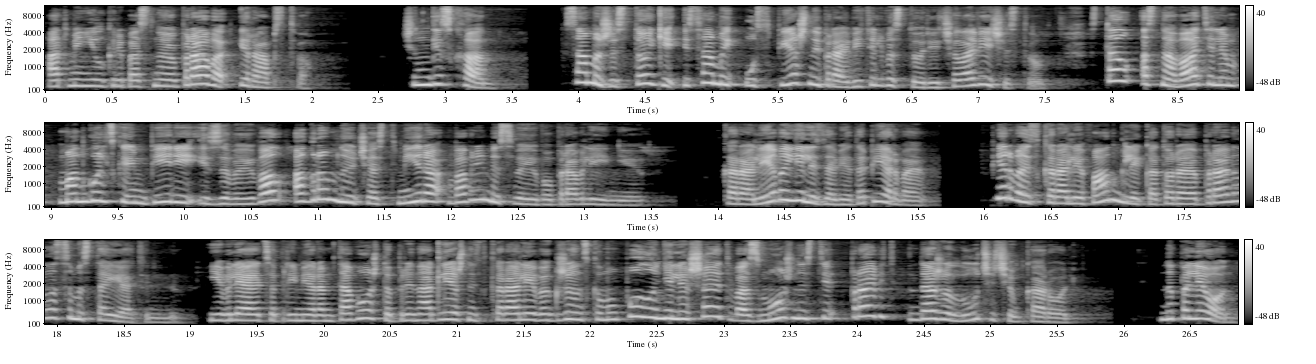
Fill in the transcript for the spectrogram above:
Отменил крепостное право и рабство. Чингисхан – самый жестокий и самый успешный правитель в истории человечества. Стал основателем Монгольской империи и завоевал огромную часть мира во время своего правления. Королева Елизавета I Первая из королев Англии, которая правила самостоятельно, является примером того, что принадлежность королевы к женскому полу не лишает возможности править даже лучше, чем король. Наполеон.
